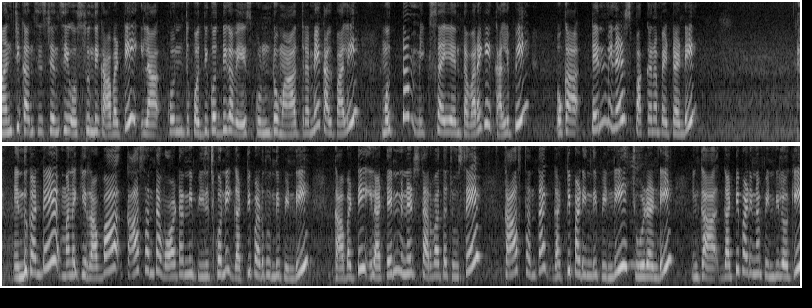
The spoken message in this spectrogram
మంచి కన్సిస్టెన్సీ వస్తుంది కాబట్టి ఇలా కొంత కొద్ది కొద్దిగా వేసుకుంటూ మాత్రమే కలపాలి. మొత్తం మిక్స్ అయ్యేంత వరకు కలిపి ఒక టెన్ మినిట్స్ పక్కన పెట్టండి. ఎందుకంటే మనకి రవ్వ కాసంత వాటర్ని పీల్చుకొని గట్టి పడుతుంది పిండి. కాబట్టి ఇలా టెన్ మినిట్స్ తర్వాత చూస్తే కాస్తంత గట్టి పడింది పిండి చూడండి. ఇంకా గట్టి పడిన పిండిలోకి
